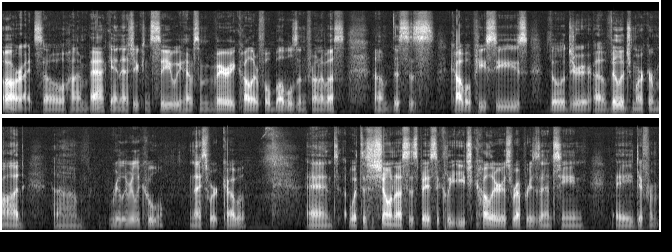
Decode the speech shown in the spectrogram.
Alright, so I'm back, and as you can see, we have some very colorful bubbles in front of us. Um, this is KaboPC's villager, uh, village marker mod. Um, really, really cool. Nice work, Kabo. And what this is showing us is basically each color is representing a different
